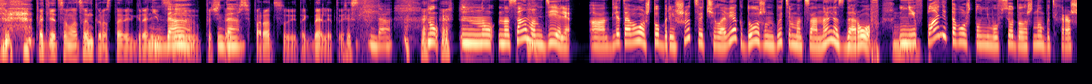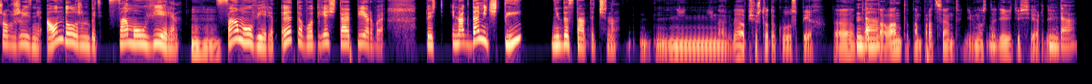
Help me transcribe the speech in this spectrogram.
поднять самооценку, расставить границы, почитать про сепарацию и так далее. То есть, Да. Ну, ну, на самом деле, а, для того, чтобы решиться, человек должен быть эмоционально здоров. Не мгм, в плане того, что у него все должно быть хорошо в жизни, а он должен быть самоуверен. мгм. Самоуверен. Это вот, я считаю, первое. То есть иногда мечты недостаточно. Не, не иногда. Вообще, что такое успех? Да? Да. Таланта там процент, 99 усердия. Да,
